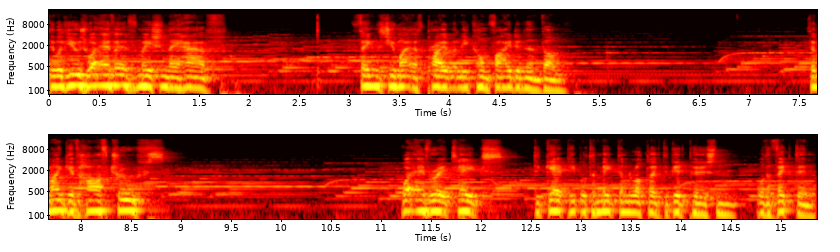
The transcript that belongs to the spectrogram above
They will use whatever information they have, things you might have privately confided in them. They might give half truths, whatever it takes to get people to make them look like the good person or the victim.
